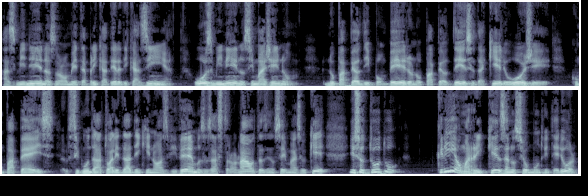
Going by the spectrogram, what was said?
as meninas, normalmente a brincadeira de casinha, os meninos imaginam no papel de bombeiro, no papel desse, daquele, hoje com papéis segundo a atualidade em que nós vivemos, os astronautas e não sei mais o que. Isso tudo cria uma riqueza no seu mundo interior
